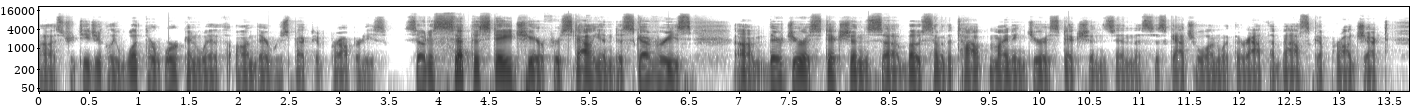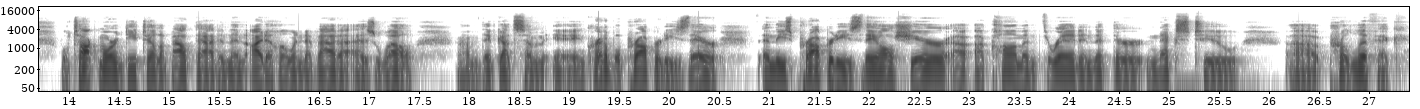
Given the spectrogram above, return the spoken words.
uh, strategically what they're working with on their respective properties. So to set the stage here for Stallion Discoveries, um, their jurisdictions uh, boast some of the top mining jurisdictions in the Saskatchewan with their Athabasca project. We'll talk more in detail about that, and then Idaho and Nevada as well. Um, they've got some incredible properties there, and these properties they all share a, a common thread in that they're next to uh, prolific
